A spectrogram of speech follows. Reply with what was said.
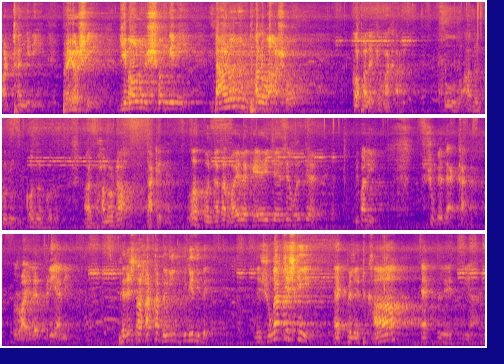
অর্ধাঙ্গিনী প্রেয়সী জীবন সঙ্গিনী দারুণ ভালোবাসো কপালে চোমা খান খুব আদর করুন কদর করুন। আর ভালোটা তাকে দেন। ও কলকাতার রয়েলে খেয়েছে এসে বলছে, দীপালি, শুকে দেখ রয়েলের বিরিয়ানি। ফেরেস্তার হাতটা বেরিয়ে ভেঙে দিবে। শুঙাচ্ছিস কি? এক প্লেট খা, এক প্লেট নিয়ে আয়।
